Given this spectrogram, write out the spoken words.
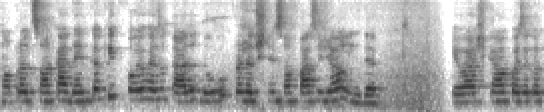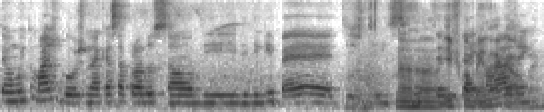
uma, produção acadêmica, que foi o resultado do projeto de extensão Face de Olinda. Eu acho que é uma coisa que eu tenho muito mais gosto, né? Que essa produção de, de dingbats, de síntese uhum, da imagem. Legal,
